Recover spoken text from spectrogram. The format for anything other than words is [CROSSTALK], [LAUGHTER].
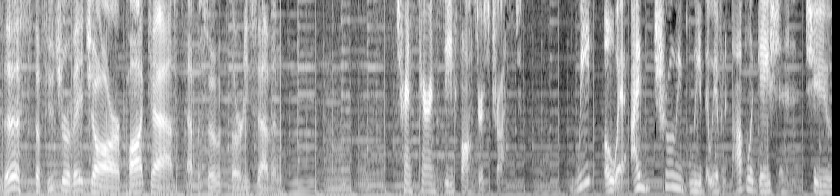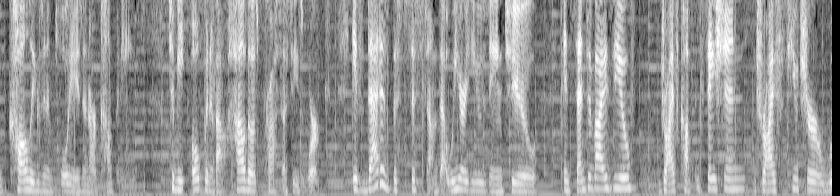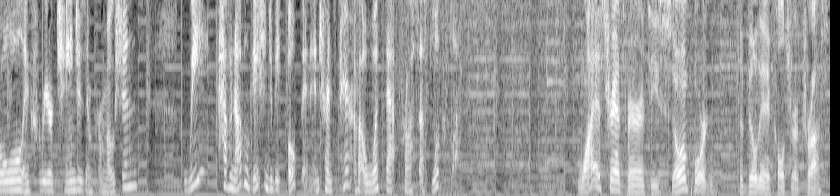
This, the Future of HR podcast, episode 37. Transparency fosters trust. We owe it. I truly believe that we have an obligation to colleagues and employees in our companies to be open about how those processes work. If that is the system that we are using to incentivize you, drive compensation, drive future role and career changes and promotions, we have an obligation to be open and transparent about what that process looks like. Why is transparency so important to building a culture of trust?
